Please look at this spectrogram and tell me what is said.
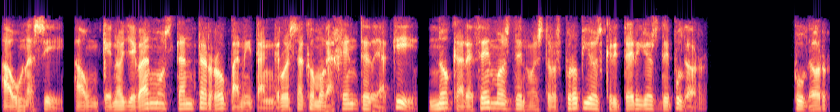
Aún así, aunque no llevamos tanta ropa ni tan gruesa como la gente de aquí, no carecemos de nuestros propios criterios de pudor. ¿Pudor?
